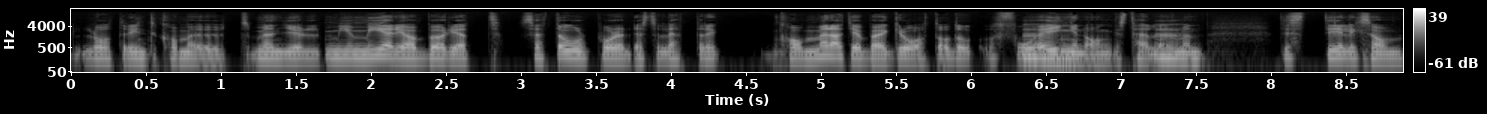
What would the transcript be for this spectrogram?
låter det inte komma ut. Men ju, ju mer jag har börjat sätta ord på det, desto lättare kommer att jag börjar gråta och då får jag Mm. ingen ångest heller. Mm. Men det, det är liksom...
